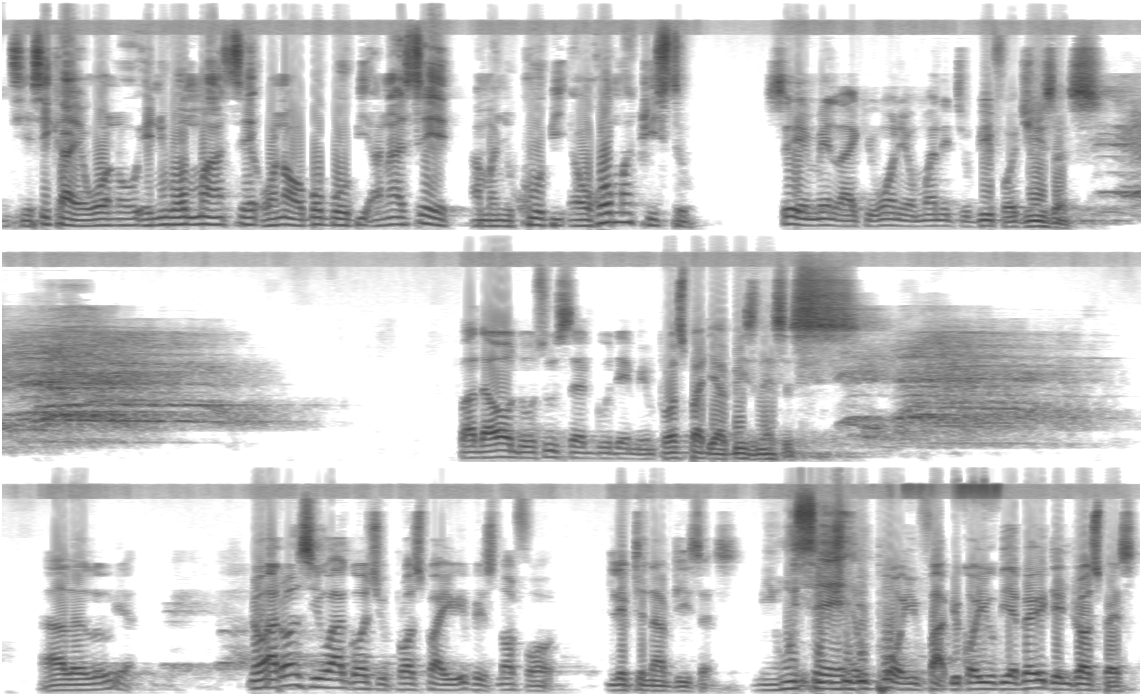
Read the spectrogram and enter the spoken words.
nti esika a ɛwɔ no eni hɔ ma sɛ wɔn a wɔbɔ bɔɔl bi anaasɛ amanyɔkuo bi ɛwɔ hɔ ma kristo. Say amen like you want your money to be for Jesus. Father, all those who said good amen, prosper their businesses. Hallelujah. No, I don't see why God should prosper you if it's not for lifting up Jesus. should be poor, in fact, because you'll be a very dangerous person.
